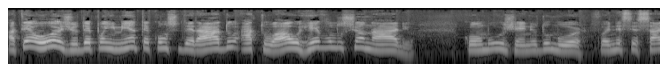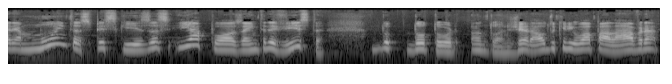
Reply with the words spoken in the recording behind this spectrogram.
Até hoje, o depoimento é considerado atual e revolucionário, como o gênio do humor. Foi necessária muitas pesquisas e após a entrevista, o Dr. Antônio Geraldo criou a palavra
